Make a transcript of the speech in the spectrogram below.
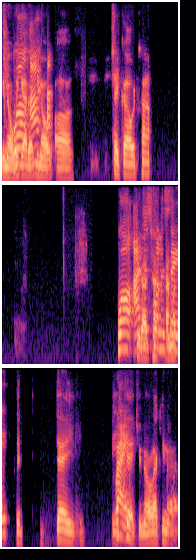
you know, we Well, gotta I- you know uh, take our time. Well, I just want to say, the day Right. You know, like you know,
